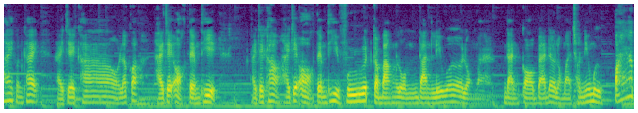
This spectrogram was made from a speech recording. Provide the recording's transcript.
ให้คนไข้หายใจเข้าแล้วก็หายใจออกเต็มที่ หายใจเข้าหายใจออกเต็มที่ฟืดกระบังลมดันลิเวอร์ลงมา ดัน gallbladder ลงมาชนนิ้วมือปั๊บ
